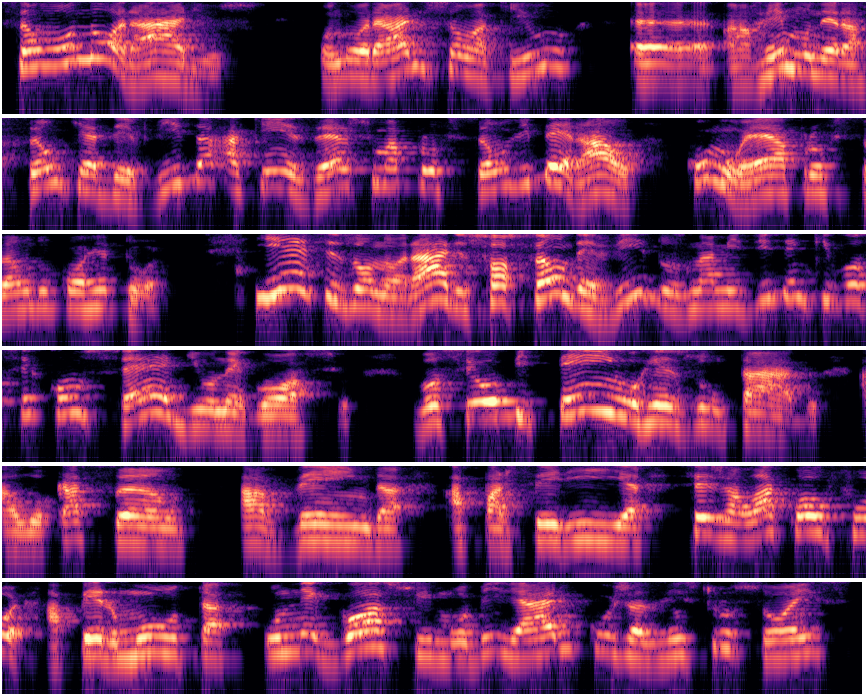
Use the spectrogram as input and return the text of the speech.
são honorários. Honorários são aquilo, é, a remuneração que é devida a quem exerce uma profissão liberal, como é a profissão do corretor. E esses honorários só são devidos na medida em que você consegue o negócio, você obtém o resultado, a locação, a venda, a parceria, seja lá qual for, a permuta, o negócio imobiliário cujas instruções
